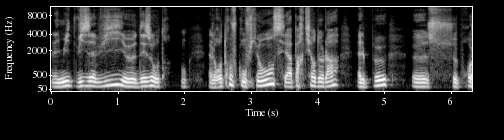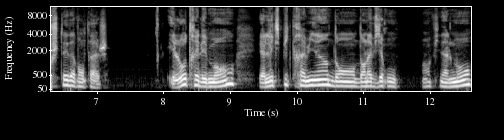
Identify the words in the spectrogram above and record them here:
à la limite vis-à-vis euh, des autres. Elle retrouve confiance et à partir de là, elle peut euh, se projeter davantage. Et l'autre élément, et elle l'explique très bien dans, l'aviron, hein, finalement,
